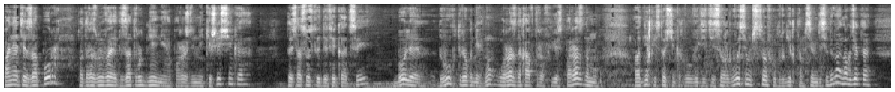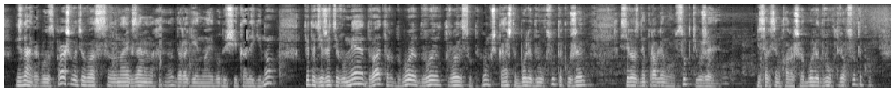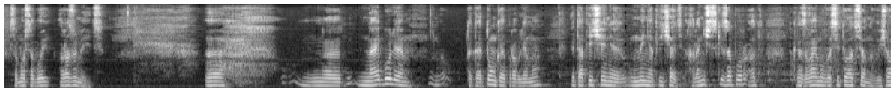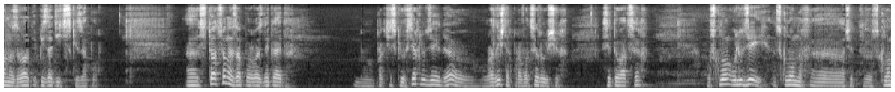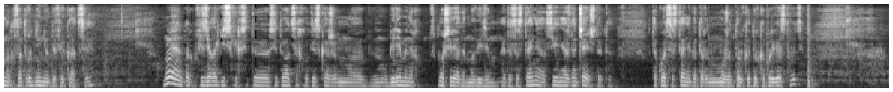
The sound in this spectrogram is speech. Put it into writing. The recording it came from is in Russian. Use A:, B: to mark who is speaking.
A: Понятие запор подразумевает затруднение опорожнения кишечника, то есть отсутствие дефекации, более двух-трех дней. Ну, у разных авторов есть по-разному. В одних источниках вы увидите 48 часов, у других там 72, но где-то, не знаю, как буду спрашивать у вас на экзаменах, дорогие мои будущие коллеги, но где-то держите в уме 2, двое-трое суток. Ну, конечно, более двух суток уже серьезные проблемы. Сутки уже не совсем хорошо, а более двух-трех суток, само собой, разумеется. Э, наиболее такая тонкая проблема – это отличение, умение отличать хронический запор от так называемого ситуационного. Еще он называют эпизодический запор. Э, ситуационный запор возникает ну, практически у всех людей, да, в различных провоцирующих ситуациях. У, склон, у людей, склонных, э, значит, склонных к затруднению дефекации – ну и так, в физиологических ситуациях, вот и скажем, э, у беременных сплошь и рядом мы видим это состояние. Все не означает, что это такое состояние, которое можем только-только приветствовать.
